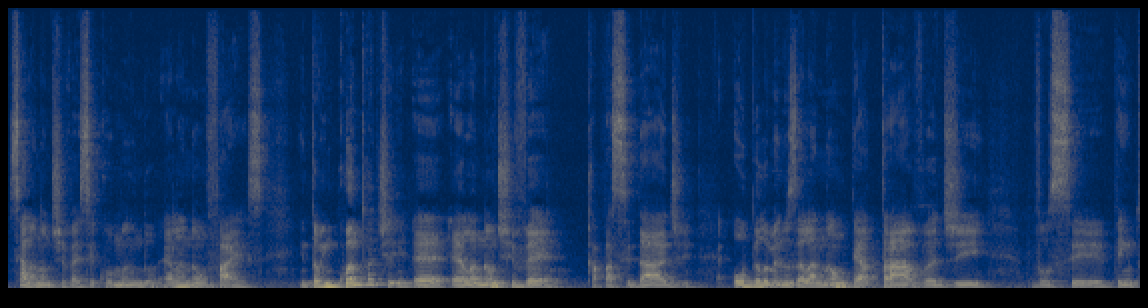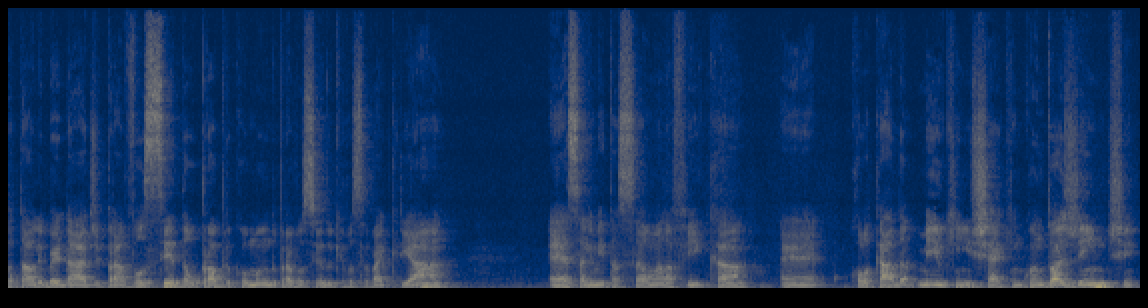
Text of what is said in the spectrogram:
Se ela não tiver esse comando, ela não faz. Então, enquanto é, ela não tiver capacidade, ou pelo menos ela não ter a trava de você tem total liberdade para você dar o próprio comando para você do que você vai criar, essa limitação ela fica é, colocada meio que em xeque. Enquanto a gente,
